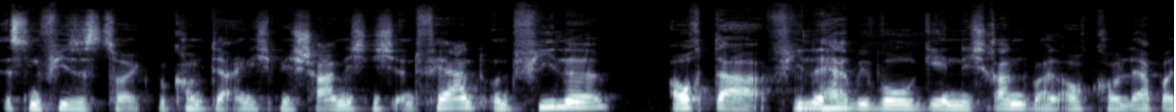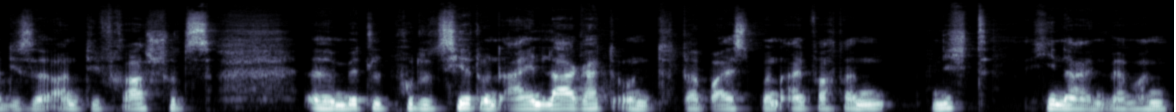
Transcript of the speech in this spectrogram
ist ein fieses Zeug, bekommt der eigentlich mechanisch nicht entfernt und viele, auch da, viele Herbivore gehen nicht ran, weil auch Caulerpa diese Antifraßschutzmittel produziert und einlagert und da beißt man einfach dann nicht hinein, wenn man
